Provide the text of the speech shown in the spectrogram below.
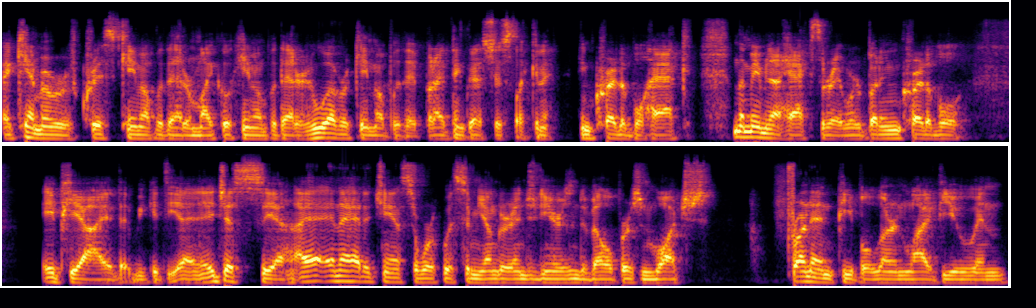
I can't remember if Chris came up with that or Michael came up with that or whoever came up with it, but I think that's just like an incredible hack. And maybe not hack's the right word, but an incredible API that we could. Yeah, and it just yeah. I, and I had a chance to work with some younger engineers and developers and watch front end people learn live view and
